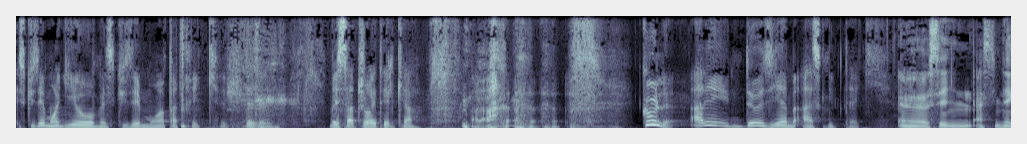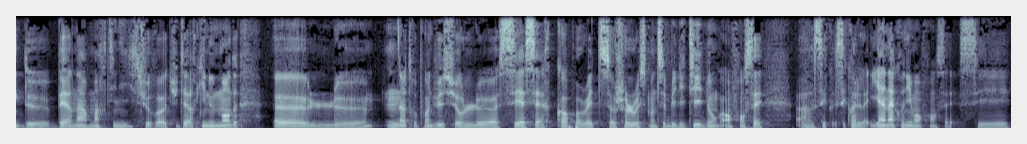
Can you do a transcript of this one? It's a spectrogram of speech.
Excusez-moi Guillaume, excusez-moi Patrick, je suis désolé. Mais ça a toujours été le cas. Voilà. Cool. Allez, une deuxième Ask. Euh, c'est une Ask Tech de Bernard Martini sur euh, Twitter qui nous demande euh, le, notre point de vue sur le CSR, Corporate Social Responsibility. Donc en français, ah, c'est quoi Il y a un acronyme en français. C'est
